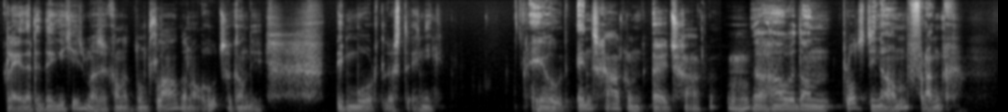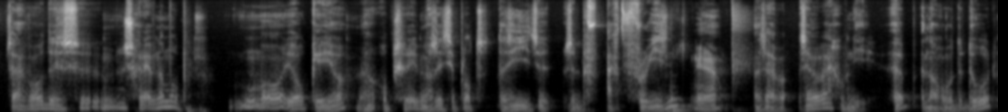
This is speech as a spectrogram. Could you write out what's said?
kleinere dingetjes, maar ze kan het ontladen al goed. Ze kan die, die moordlusttechniek heel goed inschakelen, uitschakelen. Dan gaan we dan plots die naam, Frank, zeggen we, dus eh, schrijf hem op. Oh, ja, oké, ja, ja, opschrijven. Dan zit je plots, dan zie je ze, ze echt freezen. Ja. Dan zijn we, zijn we weg of niet? Hup, en dan gaan we erdoor.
